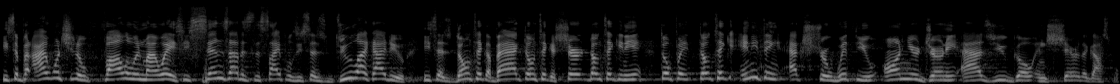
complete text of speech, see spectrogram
He said, But I want you to follow in my ways. He sends out his disciples. He says, Do like I do. He says, Don't take a bag, don't take a shirt, don't take any, don't, pay, don't take anything extra with you on your journey as you go and share the gospel.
